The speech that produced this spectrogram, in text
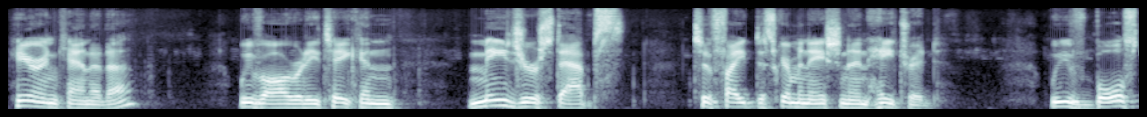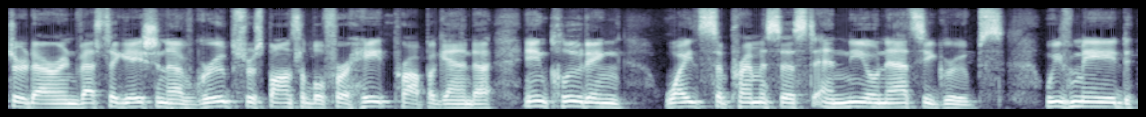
Here in Canada, we've already taken major steps to fight discrimination and hatred. We've bolstered our investigation of groups responsible for hate propaganda, including white supremacist and neo Nazi groups. We've made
